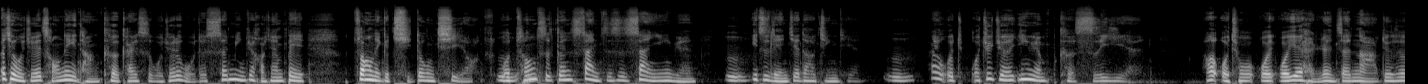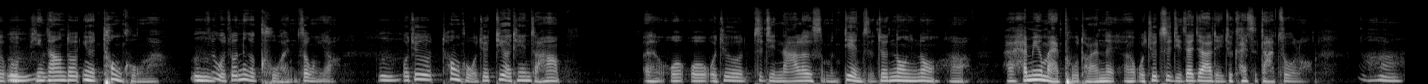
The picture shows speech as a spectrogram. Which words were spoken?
而且我觉得从那一堂课开始，我觉得我的生命就好像被装了一个启动器哦，我从此跟善知识、善因缘，嗯一直连接到今天。嗯还有我我就觉得因缘不可思议耶。然后我从我我也很认真呐、就是我平常都因为痛苦嘛，所以嗯我说那个苦很重要。嗯我就痛苦，我就第二天早上，呃，我我我就自己拿了什么垫子就弄一弄啊，还还没有买蒲团呢，啊，我就自己在家里就开始打坐了啊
